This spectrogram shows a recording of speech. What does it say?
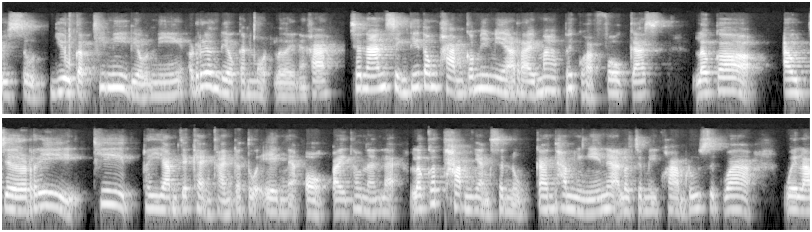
ริสุทธิ์ อยู่กับที่นี่เดี๋ยวนี้เรื่องเดียวกันหมดเลยนะคะ ฉะนั้นสิ่งที่ต้องทำก็ไม่มีอะไรมากไปกว่าโฟกัสแล้วก็ เอาเจอรี่ที่พยายามจะแข่งขันกับตัวเองเนี่ยออกไปเท่านั้นแหละ แล้วก็ทำอย่างสนุกการทำอย่างนี้เนี่ยเราจะมีความรู้สึกว่าเวลา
